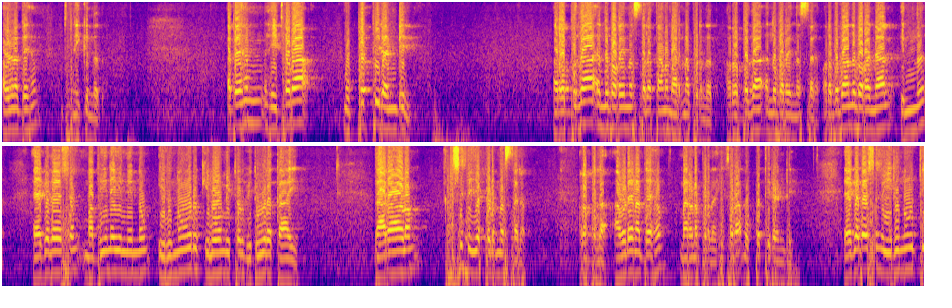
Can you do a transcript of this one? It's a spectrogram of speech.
അവിടെയാണ് അദ്ദേഹം ജനിക്കുന്നത്. അദ്ദേഹം ഹിജറ മുപ്പത്തിരണ്ടിൽ റബ്ദ എന്ന് പറയുന്ന സ്ഥലത്താണ് മരണപ്പെടുന്നത്. റബദ എന്ന് പറയുന്ന സ്ഥലം. റബദ എന്ന് പറഞ്ഞാൽ ഇന്ന് ഏകദേശം മദീനയിൽ നിന്നും ഇരുന്നൂറ് കിലോമീറ്റർ വിദൂരത്തായി ധാരാളം കൃഷി ചെയ്യപ്പെടുന്ന സ്ഥലം റബദ അവിടെയാണ് അദ്ദേഹം മരണപ്പെടുന്നത്. ഹിജറ മുപ്പത്തിരണ്ടിൽ ഏകദേശം ഇരുന്നൂറ്റി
